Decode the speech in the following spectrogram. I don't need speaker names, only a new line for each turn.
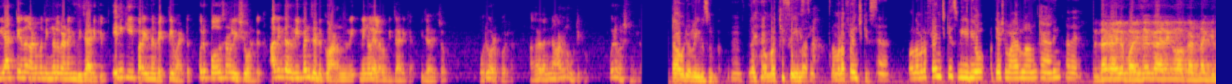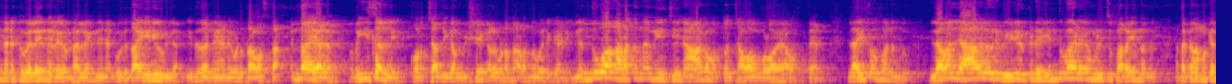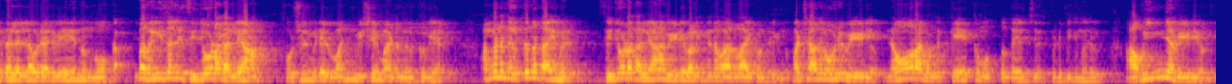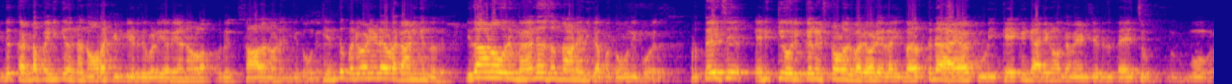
React ചെയ്യുന്ന കാണുമ്പോൾ നിങ്ങൾ വേണമെങ്കിൽ വിചാരിക്കും. എനിക്ക് ഈ പറയുന്ന വ്യക്തിയുമായിട്ട് ഒരു പേഴ്സണൽ ഇഷ്യൂ ഉണ്ട്. അതിന്റെ റിവെഞ്ച് എടുക്കുകയാണെന്ന് നിങ്ങൾ എല്ലാം വിചാരിക്കാം. വിചാരിച്ചോ? ഒരു കുഴപ്പമില്ല. അങ്ങനെ തന്നെ ആണെന്ന് കുട്ടിക്കും ഒരു പ്രശ്നമില്ല
ഒരു റീൽസ് ഉണ്ട്. ലൈക്ക് നമ്മൾ കിസ് ചെയ്യുന്ന നമ്മുടെ ഫ്രഞ്ച് കിസ് നമ്മുടെ ഫ്രഞ്ച് കിസ് വീഡിയോ അത്യാവശ്യം വൈറലാണ്
അതെ.
നിന്റെ കയ്യിൽ പൈസ കാര്യങ്ങളൊക്കെ ഉണ്ടെങ്കിൽ നിനക്ക് വിലയും നിലയുണ്ട്. അല്ലെങ്കിൽ നിനക്ക് ഒരു ധൈര്യമില്ല ഇത് തന്നെയാണ് ഇവിടുത്തെ അവസ്ഥ. എന്തായാലും റീസെന്റ് കുറച്ചധികം വിഷയങ്ങൾ ഇവിടെ നടന്നു വരികയാണ്. എന്തുവാ നടക്കുന്നതെന്ന് ചോദിച്ചു കഴിഞ്ഞാൽ ആകെ മൊത്തം ചളവും കുളമായ അവസ്ഥയാണ്. ലൈഫ് ഓഫ് അനന്തു ലവൻ രാവിലെ ഒരു വീഡിയോ ഇട്ടിട്ട് എന്തുവാടെ ഞാൻ വിളിച്ച് പറയുന്നത്? അതൊക്കെ നമുക്ക് എന്തായാലും എല്ലാം ഒരു അരുവേന്ന് നോക്കാം. ഇപ്പൊ റീസെന്റ് സിജോയുടെ കല്യാണം സോഷ്യൽ മീഡിയയിൽ വൻ വിഷയമായിട്ട് നിൽക്കുകയാണ്. അങ്ങനെ നിൽക്കുന്ന ടൈമിൽ സിജോയുടെ കല്യാണ വീഡിയോകൾ ഇങ്ങനെ വൈറലായിക്കൊണ്ടിരിക്കുന്നു പക്ഷെ അതിൽ ഒരു വീഡിയോ നോറ കൊണ്ട് കേക്ക് മൊത്തം തേച്ച് പിടിപ്പിക്കുന്ന ഒരു അവിഞ്ഞ വീഡിയോ ഉണ്ട്. ഇത് കണ്ടപ്പോൾ എനിക്ക് തന്നെ നോറ കിണ്ടി എടുത്ത് വെളിയെറിയാനുള്ള ഒരു സാധനമാണ് എനിക്ക് തോന്നിയത്. എന്ത് പരിപാടിയുടെ അവിടെ കാണിക്കുന്നത്? ഇതാണോ ഒരു മാനേഴ്സ് എന്നാണ് എനിക്ക് അപ്പോൾ തോന്നിപ്പോയത്. പ്രത്യേകിച്ച് എനിക്ക് ഒരിക്കലും ഇഷ്ടമുള്ള ഒരു പരിപാടിയല്ല. ഈ ബർത്ത്ഡേ ആയാൽ കൂടി കേക്കും കാര്യങ്ങളൊക്കെ മേടിച്ചെടുത്ത് തേച്ച്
